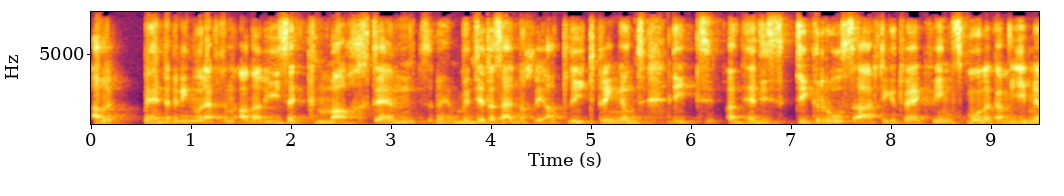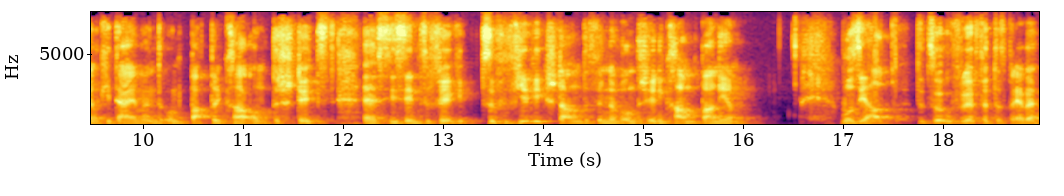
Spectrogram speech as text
Aber wir haben aber nicht nur einfach eine Analyse gemacht, ähm, wir müssen ja das auch noch ein bisschen an die Leute bringen und dort haben uns die grossartigen Drag Monogamie, Milky Diamond und Paprika unterstützt. Äh, sie sind zur Verfügung, zur Verfügung gestanden für eine wunderschöne Kampagne, wo sie halt dazu aufrufen, dass man eben,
